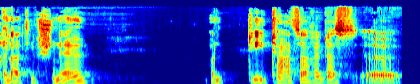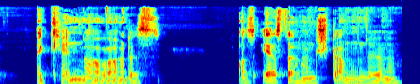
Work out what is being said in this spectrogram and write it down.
relativ schnell. Und die Tatsache, dass äh, erkennbar war, dass aus erster Hand stammende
